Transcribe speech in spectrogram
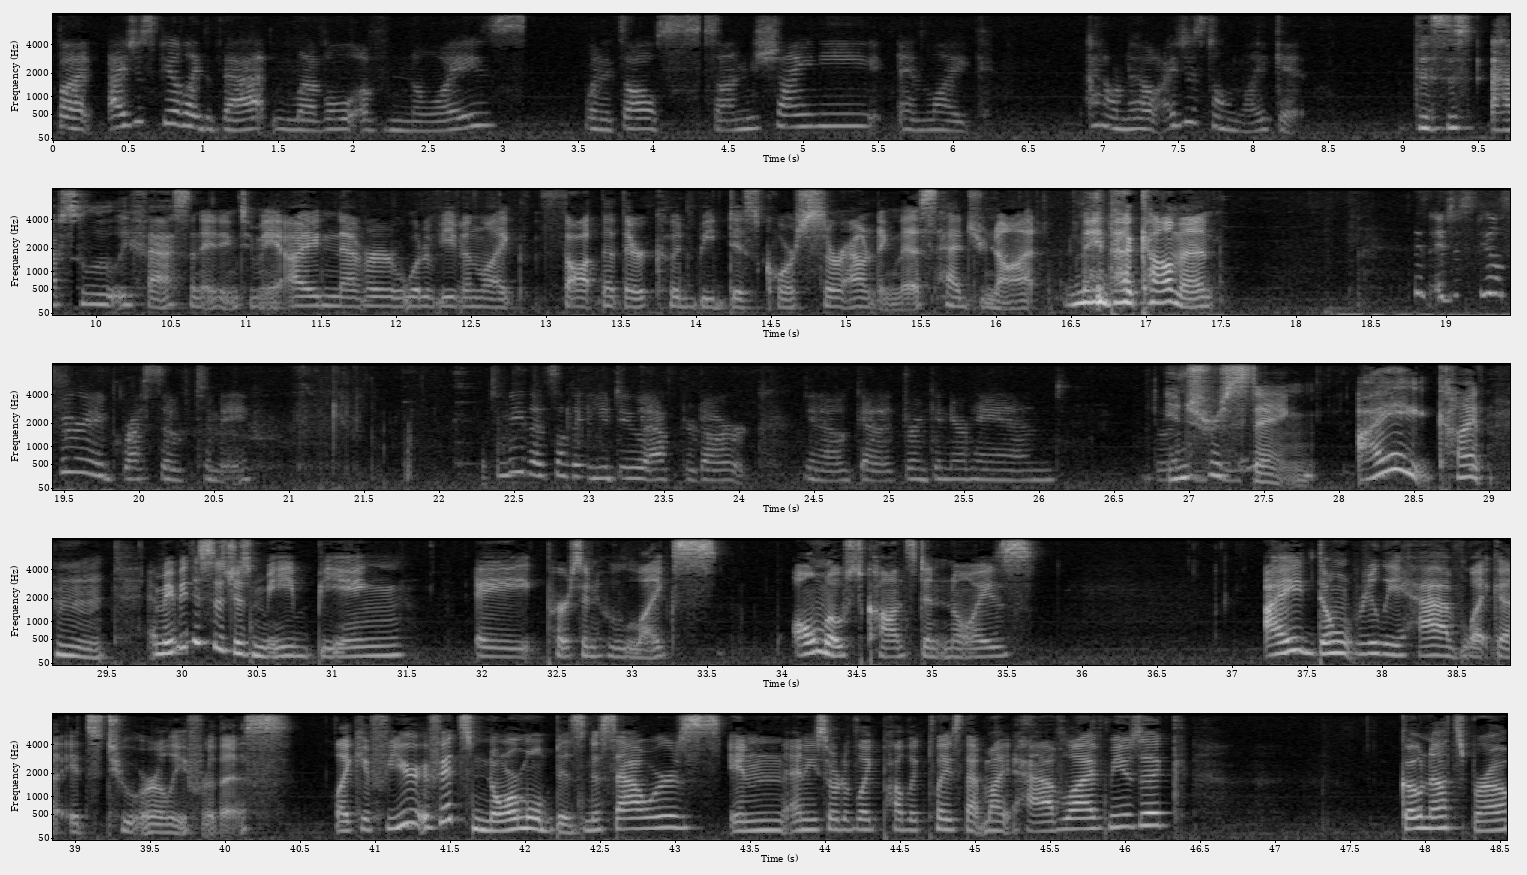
But I just feel like that level of noise when it's all sunshiny and like I don't know. I just don't like it. This is absolutely fascinating to me. I never would have even like thought that there could be discourse surrounding this had you not made that comment. It it just feels very aggressive to me. To me, that's something you do after dark. You know, get a drink in your hand. Interesting. I kind hmm. And maybe this is just me being a person who likes almost constant noise. I don't really have like a it's too early for this. Like if you're if it's normal business hours in any sort of like public place that might have live music, go nuts, bro.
